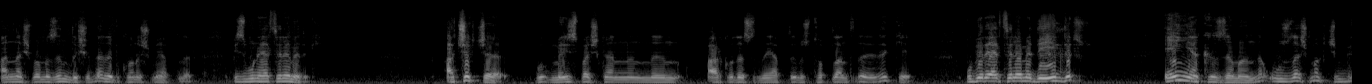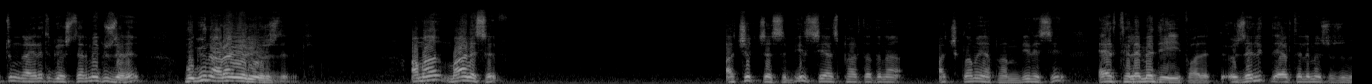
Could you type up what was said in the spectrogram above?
Anlaşmamızın dışında da bir konuşma yaptılar. Biz bunu ertelemedik. Açıkça bu meclis başkanlığının arka odasında yaptığımız toplantıda dedik ki bu bir erteleme değildir. En yakın zamanda uzlaşmak için bütün gayreti göstermek üzere bugün ara veriyoruz dedik. Ama maalesef açıkçası bir siyasi parti adına açıklama yapan birisi erteleme diye ifade etti. Özellikle erteleme sözünü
